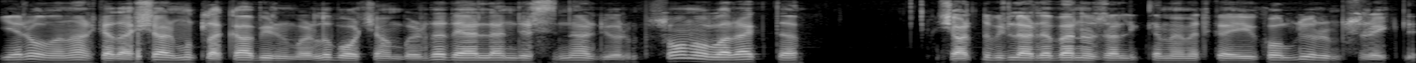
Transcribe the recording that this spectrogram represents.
Yeri olan arkadaşlar mutlaka bir numaralı Borç Chamber'da değerlendirsinler diyorum. Son olarak da Şartlı birlerde ben özellikle Mehmet Kaya'yı kolluyorum sürekli.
